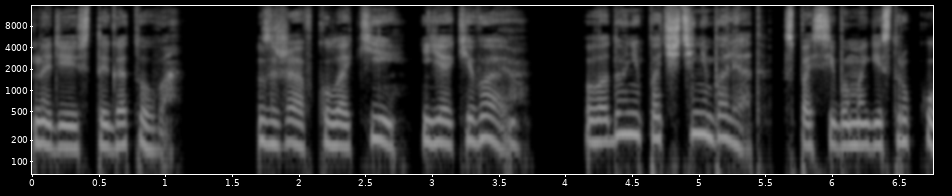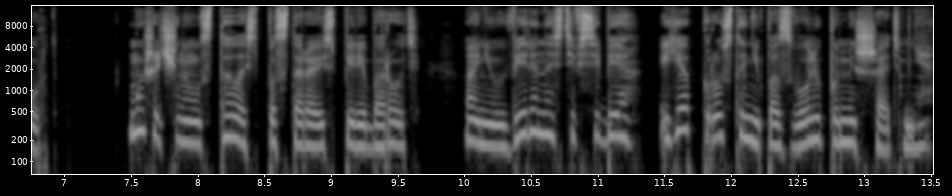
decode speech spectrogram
Надеюсь, ты готова. Сжав кулаки, я киваю. Ладони почти не болят, спасибо магистру Курт. Мышечную усталость постараюсь перебороть, а неуверенности в себе я просто не позволю помешать мне.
